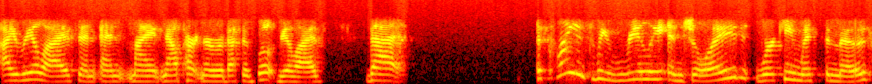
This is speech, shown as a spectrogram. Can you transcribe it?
I realized, and, and my now partner Rebecca Gwilt realized, that the clients we really enjoyed working with the most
